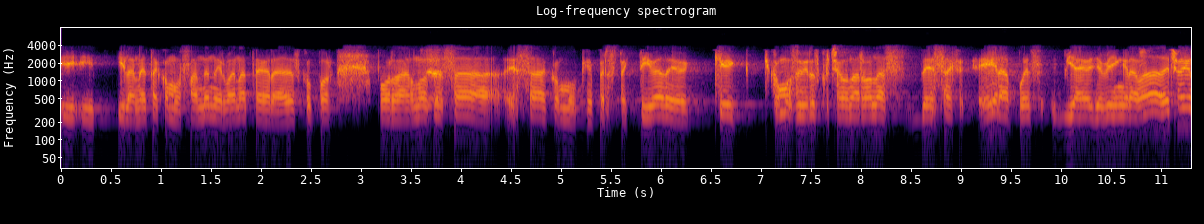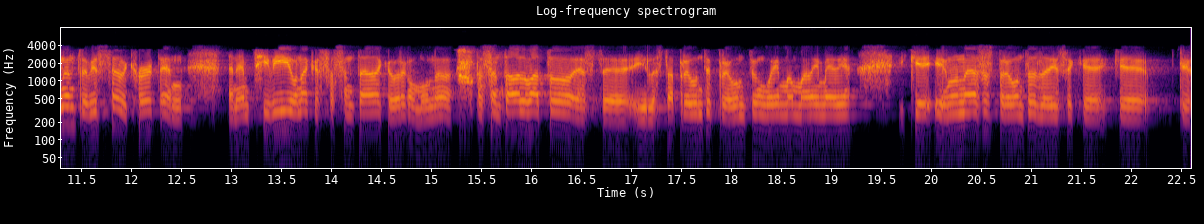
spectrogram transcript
y, y, y, la neta como fan de Nirvana te agradezco por, por darnos esa, esa como que perspectiva de que como si hubiera escuchado unas rolas de esa era, pues ya, ya bien grabada. De hecho, hay una entrevista de Kurt en, en MTV, una que está sentada, que dura como una, está sentado el vato, este, y le está pregunta y pregunta un güey mamada y media, y que en una de esas preguntas le dice que, que que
